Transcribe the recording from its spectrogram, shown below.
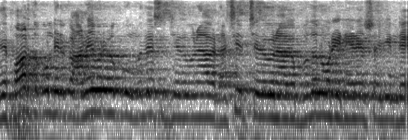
இதை பார்த்து கொண்டிருக்கும் அனைவருக்கும் உபதேசம் செய்தவனாக நசீர் செய்தவனாக முதல் உரை நிறைவு செய்கின்றேன்.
